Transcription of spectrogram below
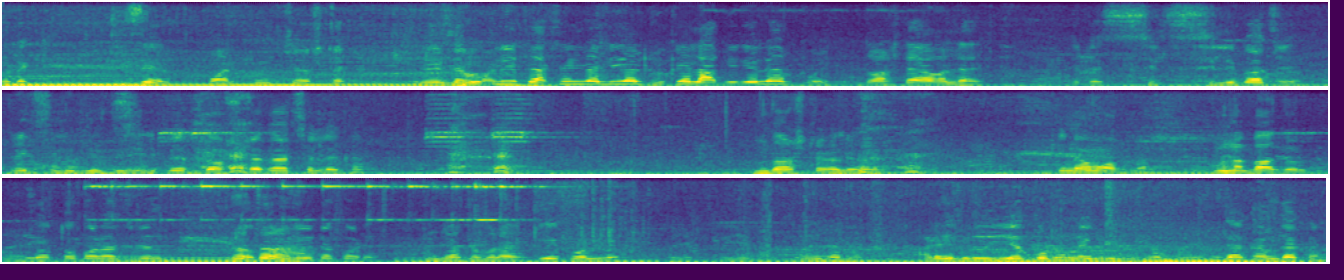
ওটা কিসের? পার্কিং চার্জটা ঢুকলি প্যাসেঞ্জার নিয়ে ঢুকে লাগিয়ে গেলে দশ টাকা নেয়। এটা স্লিপ আছে? এই স্লিপ দশ টাকা আছে লেখা। দশ টাকা নেবে কি নাম আপনার? মনে বাদল। যতবার আসবেন এটা করে। যত বড় কে করল? আর একটু ইয়ে করুন একটু দেখান দেখান।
